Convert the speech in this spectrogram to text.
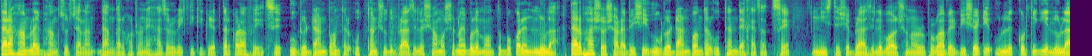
তারা হামলায় ভাঙচুর চালান। দাঙ্গার ঘটনায় হাজারো ব্যক্তিকে গ্রেপ্তার করা হয়েছে। উগ্র ডানপন্থার উত্থান শুধু ব্রাজিলের সমস্যা নয় বলে মন্তব্য করেন লুলা। তার ভাষ্য, সারা বিশ্বে উগ্র ডানপন্থার উত্থান দেখা যাচ্ছে। নিজ দেশে ব্রাজিলে বলসোনারোর প্রভাবের বিষয়টি উল্লেখ করতে গিয়ে লুলা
